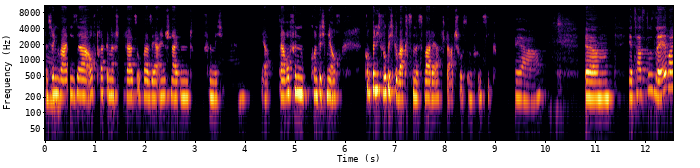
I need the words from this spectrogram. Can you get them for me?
Deswegen war dieser Auftrag in der Staatsoper sehr einschneidend für mich. Ja, daraufhin konnte ich mir auch, bin ich wirklich gewachsen. Das war der Startschuss im Prinzip. Ja. Ähm, jetzt hast du selber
